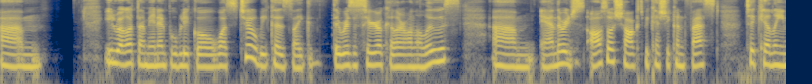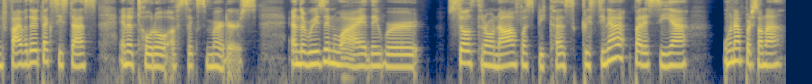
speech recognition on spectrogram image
Um, y luego también el público was too, because like there was a serial killer on the loose. Um, and they were just also shocked because she confessed to killing five other taxistas in a total of six murders. And the reason why they were so thrown off was because Cristina parecía una persona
